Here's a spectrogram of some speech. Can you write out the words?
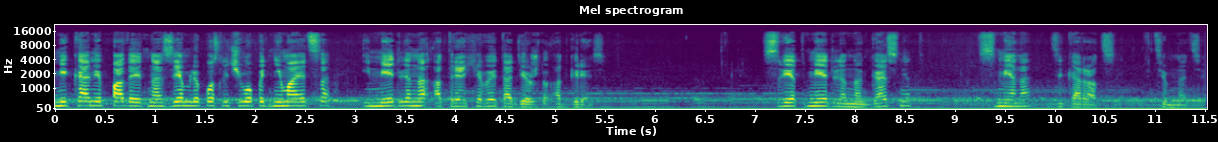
Миками падает на землю, после чего поднимается и медленно отряхивает одежду от грязи. Свет медленно гаснет, смена декораций в темноте.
